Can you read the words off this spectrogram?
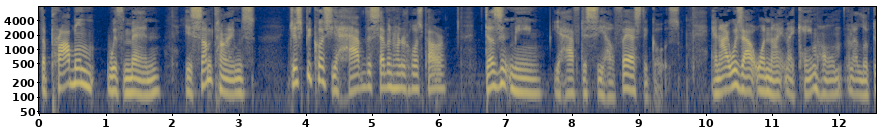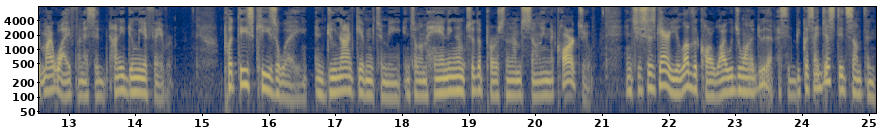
the problem with men is sometimes just because you have the 700 horsepower doesn't mean you have to see how fast it goes. And I was out one night and I came home and I looked at my wife and I said, honey, do me a favor. Put these keys away and do not give them to me until I'm handing them to the person I'm selling the car to. And she says, Gary, you love the car. Why would you want to do that? I said, because I just did something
